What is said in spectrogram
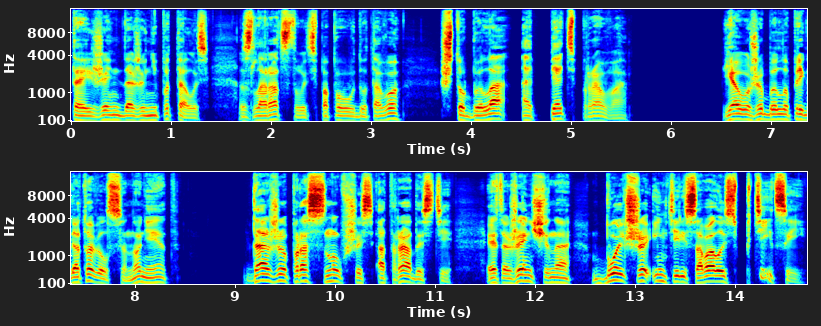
Та и Жень даже не пыталась злорадствовать по поводу того, что была опять права. Я уже было приготовился, но нет. Даже проснувшись от радости, эта женщина больше интересовалась птицей,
